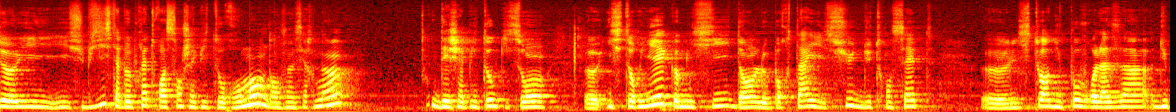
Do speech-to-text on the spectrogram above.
euh, il, subsiste à peu près 300 chapiteaux romans dans Saint-Cernin, des chapiteaux qui sont historiés, comme ici dans le portail sud du transept, l'histoire du pauvre Lazare, du,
